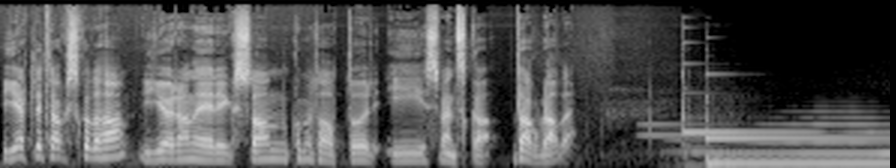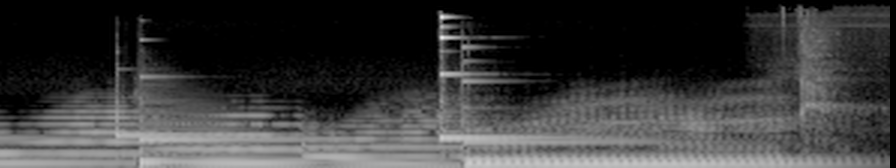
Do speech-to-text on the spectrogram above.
Hjertelig takk skal du ha, Göran Eriksson, kommentator i Svenska Dagbladet.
